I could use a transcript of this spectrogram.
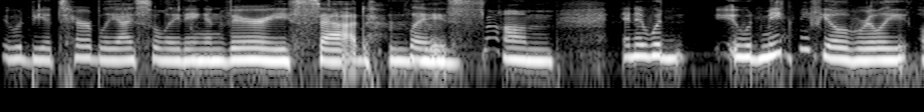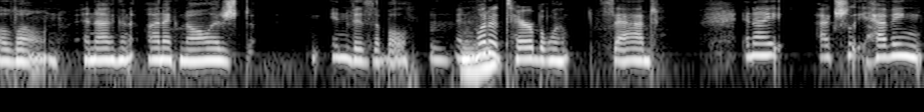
It would be a terribly isolating and very sad place. Um, and it would it would make me feel really alone and un- unacknowledged invisible. And what a terrible sad. And i actually having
